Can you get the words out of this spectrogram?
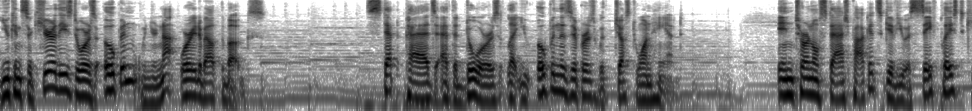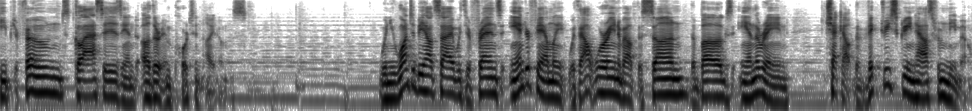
You can secure these doors open when you're not worried about the bugs. Step pads at the doors let you open the zippers with just one hand. Internal stash pockets give you a safe place to keep your phones, glasses, and other important items. When you want to be outside with your friends and your family without worrying about the sun, the bugs, and the rain, check out the Victory Screenhouse from Nemo.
